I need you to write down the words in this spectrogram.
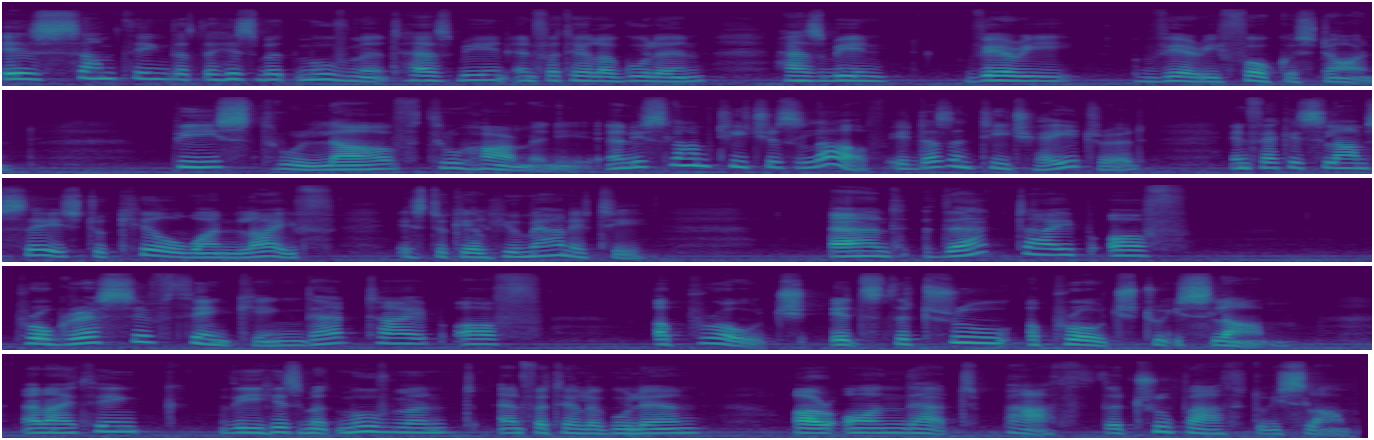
is something that the Hizmet movement has been, and Fethullah Gulen has been very, very focused on. Peace through love, through harmony. And Islam teaches love. It doesn't teach hatred. In fact, Islam says to kill one life is to kill humanity. And that type of progressive thinking, that type of approach, it's the true approach to Islam. And I think the Hizmet movement and Fethullah Gulen are on that path, the true path to Islam.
